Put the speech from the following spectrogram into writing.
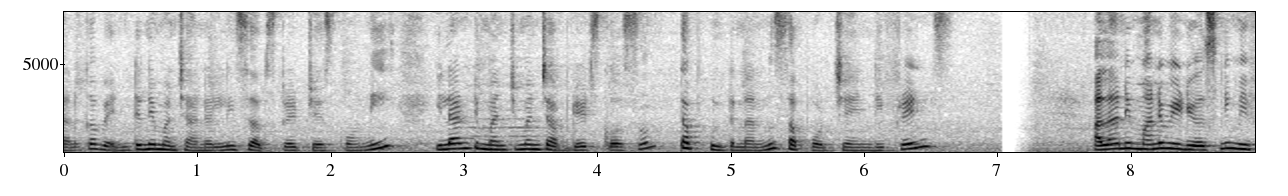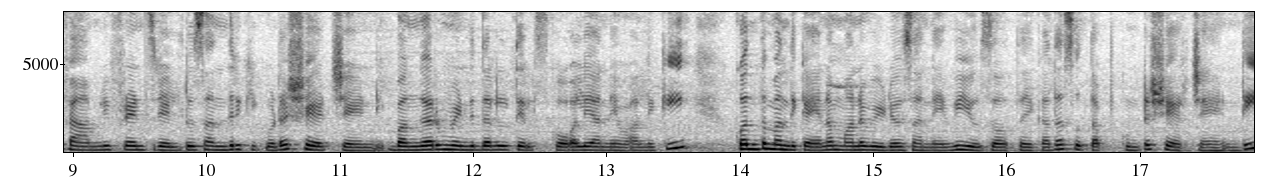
కనుక వెంటనే మన ఛానల్ని సబ్స్క్రైబ్ చేసుకొని ఇలాంటి మంచి మంచి అప్డేట్స్ కోసం తప్పకుండా నన్ను సపోర్ట్ చేయండి ఫ్రెండ్స్. అలానే మన వీడియోస్ని మీ ఫ్యామిలీ ఫ్రెండ్స్ రిలేటివ్స్ అందరికీ కూడా షేర్ చేయండి. బంగారం వెండి ధరలు తెలుసుకోవాలి అనే వాళ్ళకి కొంతమందికైనా మన వీడియోస్ అనేవి యూజ్ అవుతాయి కదా సో తప్పకుండా షేర్ చేయండి.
